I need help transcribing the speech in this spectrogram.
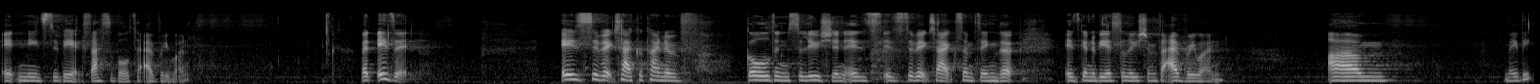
it needs to be accessible to everyone. But is it? Is civic tech a kind of golden solution? Is, is civic tech something that is going to be a solution for everyone? Um, maybe.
